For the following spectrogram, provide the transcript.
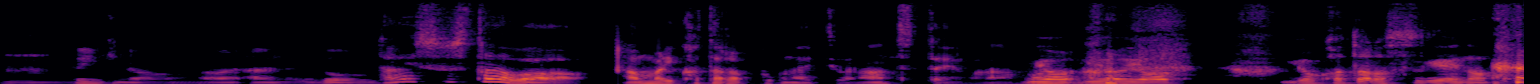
うん雰囲気のがあるんだけど、ダイススターはあんまりカタラっぽくないっていうか、なんつったらいいのかな。いや、いやいや、いや、カタラすげえなって。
